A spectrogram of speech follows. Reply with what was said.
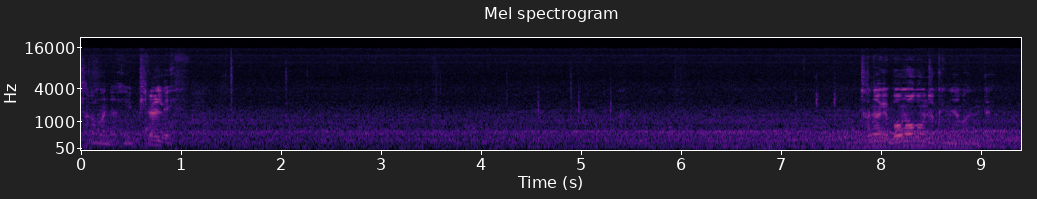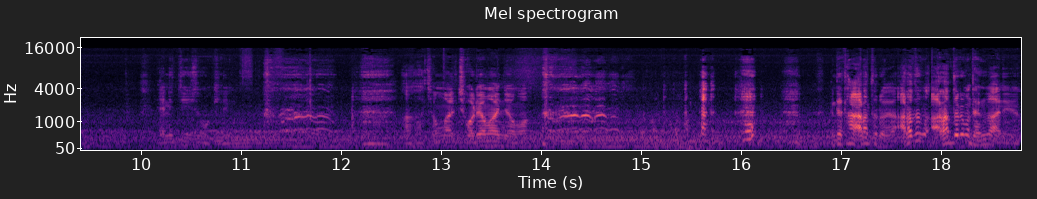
잠깐만요. 이 피렐리. 저녁에 뭐 먹으면 좋겠냐 하는데 anything is okay. 아 정말 저렴한 영어. 근데 다 알아들어요. 알아들 알아들으면 된 거 아니에요.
